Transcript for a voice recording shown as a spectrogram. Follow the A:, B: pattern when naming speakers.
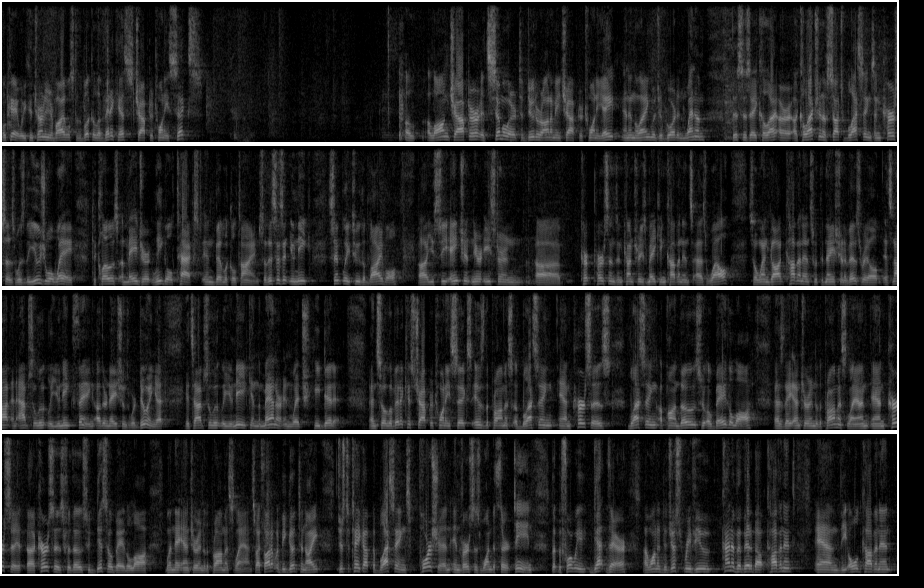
A: Okay, well, you can turn in your Bibles to the book of Leviticus, chapter 26. A, a, long chapter. It's similar to Deuteronomy chapter 28, and in the language of Gordon Wenham, this is a, a collection of such blessings and curses was the usual way to close a major legal text in biblical times. So this isn't unique simply to the Bible. Uh, you see ancient Near Eastern uh, persons and countries making covenants as well. So when God covenants with the nation of Israel, it's not an absolutely unique thing. Other nations were doing it. It's absolutely unique in the manner in which he did it. And so Leviticus chapter 26 is the promise of blessing and curses, blessing upon those who obey the law as they enter into the promised land, and curse, uh, curses for those who disobey the law when they enter into the promised land. So I thought it would be good tonight just to take up the blessings portion in verses 1 to 13. But before we get there, I wanted to just review kind of a bit about covenant and the old covenant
